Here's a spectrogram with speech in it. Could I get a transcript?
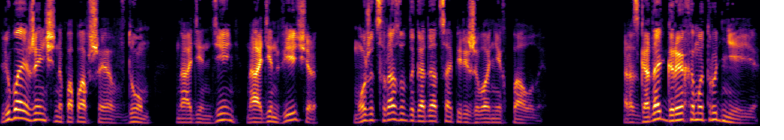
Любая женщина, попавшая в дом на один день, на один вечер, может сразу догадаться о переживаниях Паулы. Разгадать Грэхэма труднее.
